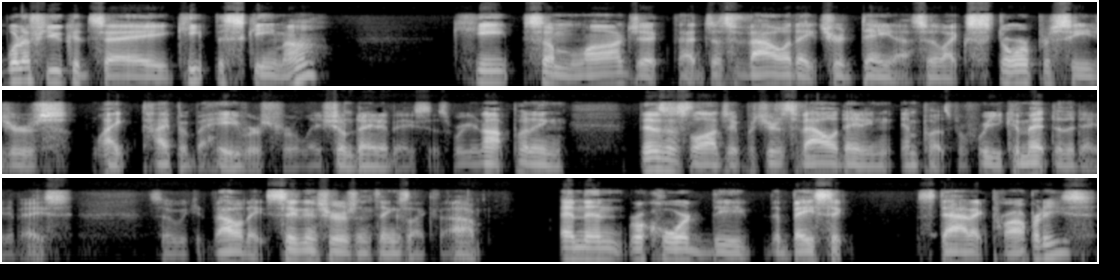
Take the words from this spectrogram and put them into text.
what if you could say keep the schema keep some logic that just validates your data. So like store procedures like type of behaviors for relational databases where you're not putting business logic, but you're just validating inputs before you commit to the database. So we could validate signatures and things like that. And then record the, the basic static properties,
